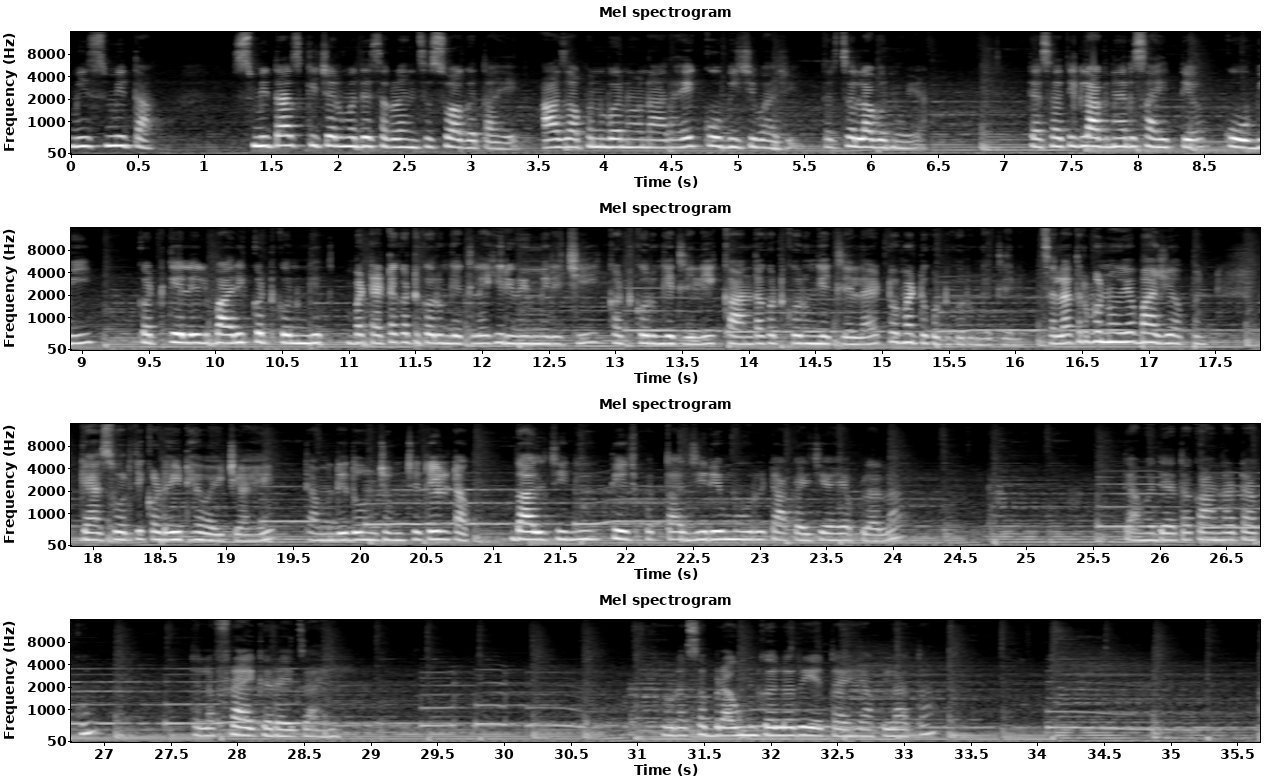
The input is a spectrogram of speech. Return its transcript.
मी स्मिता. स्मिताज किचनमध्ये सगळ्यांचं स्वागत आहे. आज आपण बनवणार आहे कोबीची भाजी. तर चला बनवूया. त्यासाठी लागणारं साहित्य कोबी कट केलेली बारीक कट करून घेत बटाटा कट करून घेतले हिरवी मिरची कट करून घेतलेली कांदा कट करून घेतलेला आहे टोमॅटो कट करून घेतलेला. चला तर बनवूया भाजी आपण. गॅसवरती कढई ठेवायची आहे. त्यामध्ये दोन चमचे तेल टाकू. दालचिनी तेजपत्ता जिरे मोहरी टाकायची आहे आपल्याला. त्यामध्ये आता कांदा टाकून त्याला फ्राय करायचा आहे. थोडासा ब्राऊन कलर येत आहे आपला आता.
